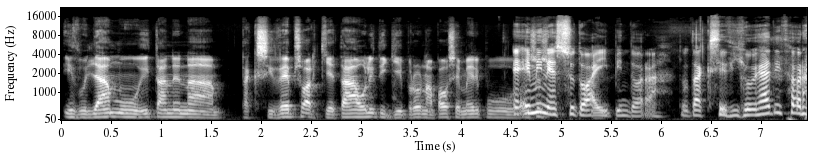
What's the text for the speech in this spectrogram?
η δουλειά μου ήταν να ταξιδέψω αρκετά όλη την Κύπρο, να πάω σε μέρη που... Ε, ίσως- έμεινες σου το αείπιν τώρα του ταξιδιού, γιατί θεωρώ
